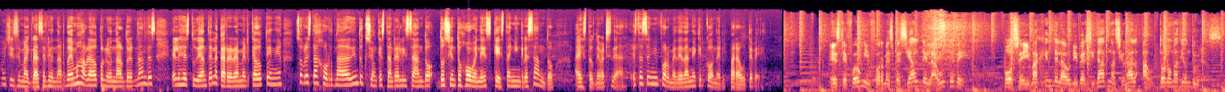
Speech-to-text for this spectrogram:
Muchísimas gracias, Leonardo. Hemos hablado con Leonardo Hernández, él es estudiante de la carrera de Mercadotecnia, sobre esta jornada de inducción que están realizando 200 jóvenes que están ingresando a esta universidad. Este es un informe de Dania Kirconel para UTV. Este fue un informe especial de la UTV, voz e imagen de la Universidad Nacional Autónoma de Honduras.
